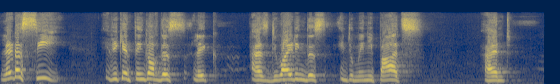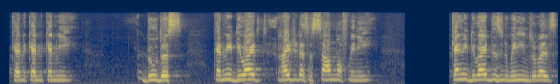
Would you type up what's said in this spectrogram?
let us see if we can think of this like as dividing this into many parts and can, can, can we do this? Can we divide, write it as a sum of many can we divide this into many intervals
